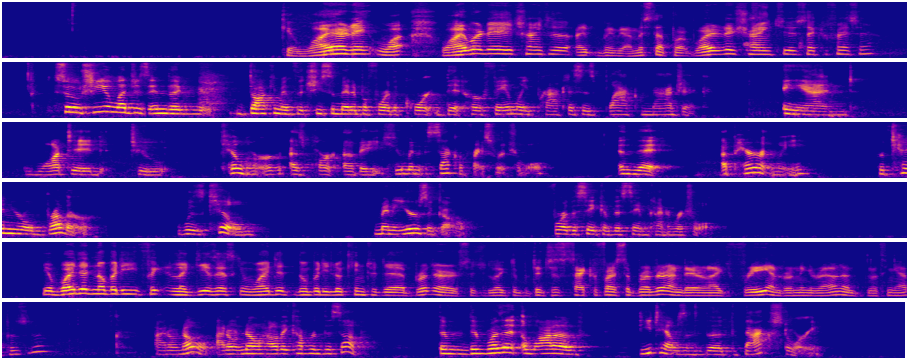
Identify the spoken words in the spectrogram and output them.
Okay, why are they what why were they trying to I maybe I missed that part. Why are they trying to sacrifice her? So she alleges in the documents that she submitted before the court that her family practices black magic and wanted to kill her as part of a human sacrifice ritual. And that apparently her 10 year old brother was killed many years ago for the sake of this same kind of ritual. Yeah, why did nobody like Dia's asking? Why did nobody look into the brother? Such like they just sacrifice the brother and they're like free and running around and nothing happens to them. I don't know. I don't know how they covered this up. There, there wasn't a lot of details into the, the backstory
